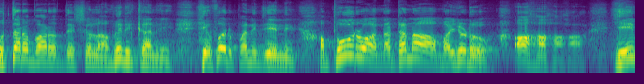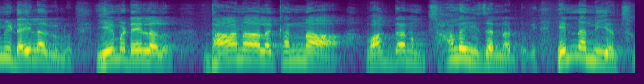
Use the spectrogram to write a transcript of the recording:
ఉత్తర భారతదేశంలో అమెరికాని ఎవరు పనిచేయని అపూర్వ నటన మయుడు ఆహాహాహా. ఏమి డైలాగులు ఏమి డైలాగులు? దానాల కన్నా వాగ్దానం చాలా ఈజీ అన్నట్టు ఎన్నన్ని ఇవ్వచ్చు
